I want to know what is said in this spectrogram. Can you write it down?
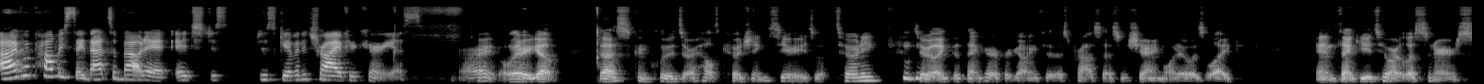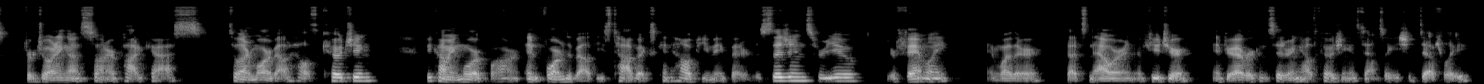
I would probably say that's about it. It's just just give it a try if you're curious. All right. Well, there you go. Thus concludes our health coaching series with Tony. So, we'd like to thank her for going through this process and sharing what it was like. And thank you to our listeners for joining us on our podcasts. To learn more about health coaching, becoming more informed about these topics can help you make better decisions for you, your family, and whether that's now or in the future. If you're ever considering health coaching, it sounds like you should definitely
